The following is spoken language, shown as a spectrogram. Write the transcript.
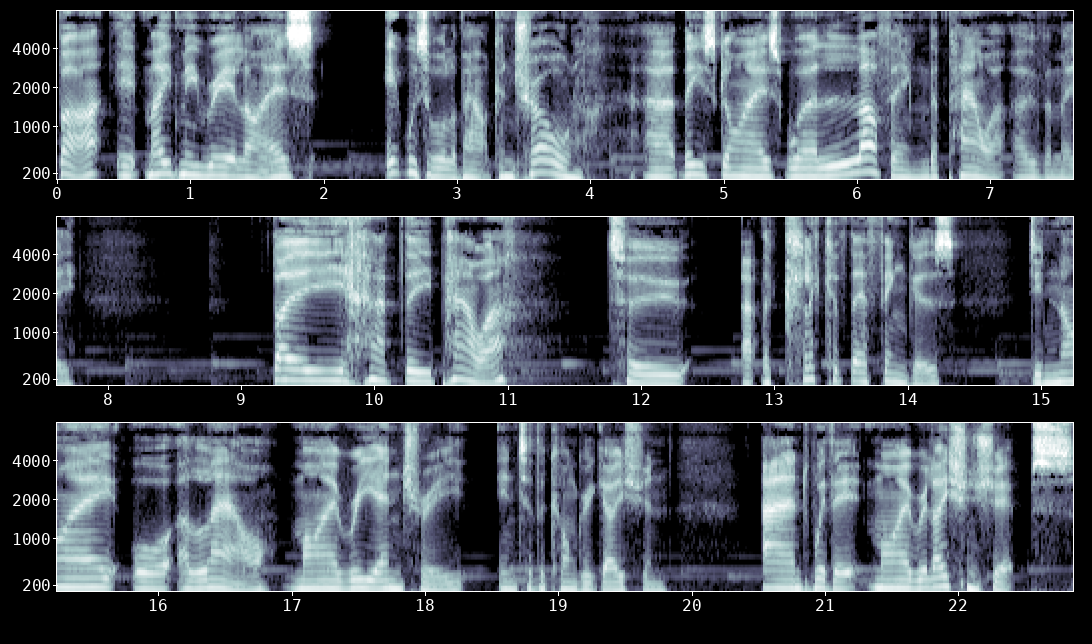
But it made me realise it was all about control. Uh, these guys were loving the power over me. They had the power to, at the click of their fingers, deny or allow my re entry into the congregation, and with it, my relationships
